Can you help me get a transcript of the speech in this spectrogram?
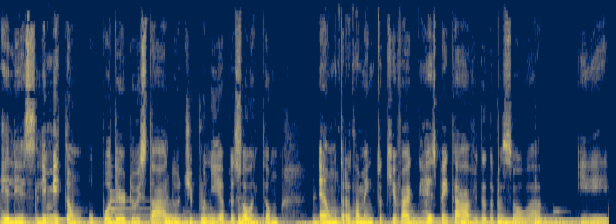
eles limitam o poder do Estado de punir a pessoa. Então, é um tratamento que vai respeitar a vida da pessoa e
